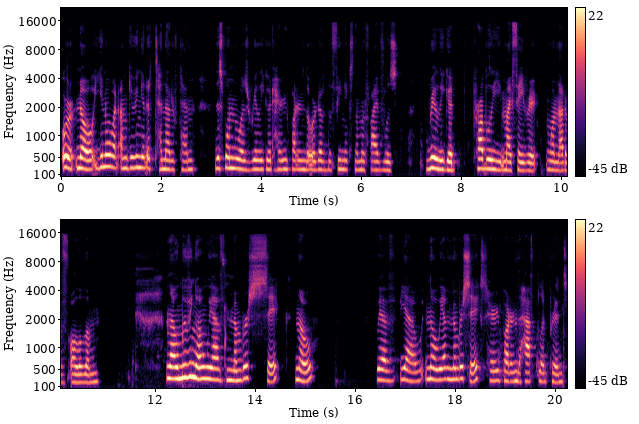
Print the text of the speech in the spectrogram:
or no, you know what? I'm giving it a 10 out of 10. This one was really good. Harry Potter and the Order of the Phoenix number 5 was really good. Probably my favorite one out of all of them. Now, moving on, we have number 6. No. We have, yeah, no, we have number 6, Harry Potter and the Half Blood Prince.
